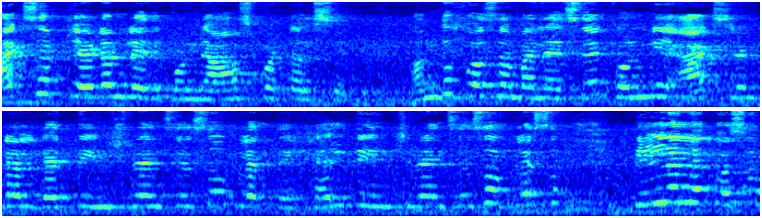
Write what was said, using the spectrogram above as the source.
యాక్సెప్ట్ చేయడం లేదు కొన్ని హాస్పిటల్స్. అందుకోసం అనేసి కొన్ని accidental death insurances plus health insurances plus పిల్లల కోసం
